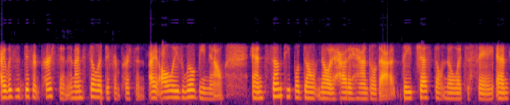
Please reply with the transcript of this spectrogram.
I was a different person, and I'm still a different person. I always will be now. And some people don't know how to handle that. They just don't know what to say, and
